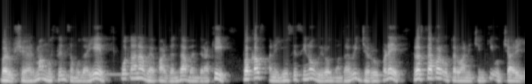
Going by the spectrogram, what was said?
ભરૂચ શહેરમાં મુસ્લિમ સમુદાયે પોતાના વેપાર ધંધા બંધ રાખી વકફ અને યુસીસીનો વિરોધ નોંધાવી જરૂર પડે, રસ્તા પર ઉતરવાની ચીમકી ઉચ્ચારી.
